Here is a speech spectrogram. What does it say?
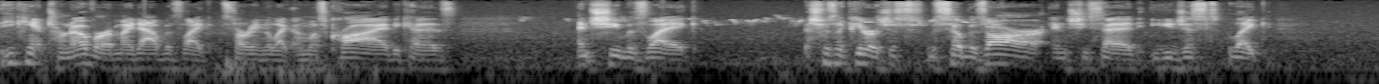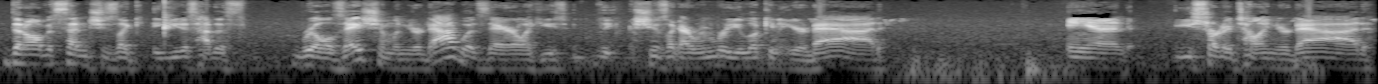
he can't turn over and my dad was like starting to like almost cry because and she was like she was like peter it's just was so bizarre and she said you just like then all of a sudden she's like you just had this realization when your dad was there. Like you, she's like, I remember you looking at your dad, and you started telling your dad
